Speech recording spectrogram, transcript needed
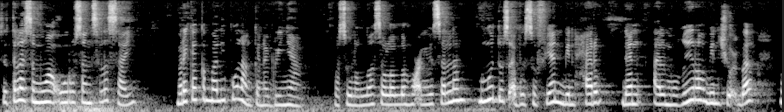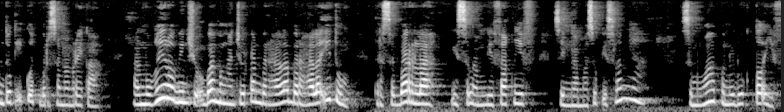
Setelah semua urusan selesai, mereka kembali pulang ke negerinya. Rasulullah Wasallam mengutus Abu Sufyan bin Harb dan Al Mughirah bin Syu'bah untuk ikut bersama mereka. Al Mughirah bin Syu'bah menghancurkan berhala-berhala itu. Tersebarlah Islam di Thaqif sehingga masuk Islamnya semua penduduk Taif.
